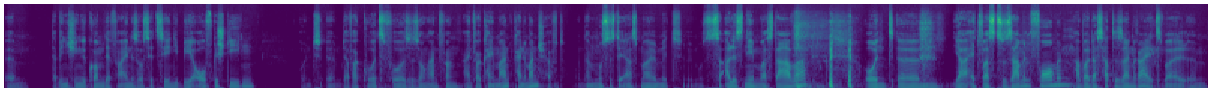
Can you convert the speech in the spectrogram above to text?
ähm, da bin ich hingekommen, der Verein ist aus der C in die B aufgestiegen und ähm, da war kurz vor Saisonanfang einfach kein Mann, keine Mannschaft. Und dann musstest du erstmal mit, musstest du alles nehmen, was da war und ähm, ja, etwas zusammenformen, aber das hatte seinen Reiz, weil ähm,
